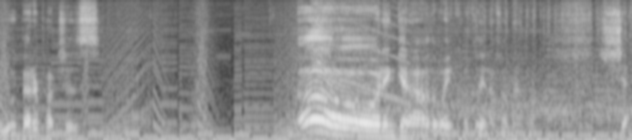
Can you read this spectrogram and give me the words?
Ooh, better punches. Oh, I didn't get out of the way quickly enough on that one. Shit.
